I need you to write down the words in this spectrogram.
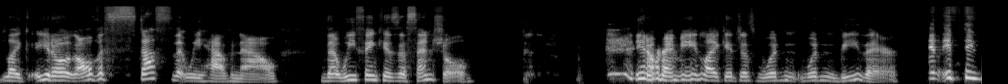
like, you know, all the stuff that we have now that we think is essential. You know what i mean? Like it just wouldn't wouldn't be there. And if they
